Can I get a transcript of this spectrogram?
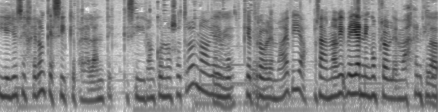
y ellos dijeron que sí, que para adelante, que si iban con nosotros no había Qué ningún bien, qué qué problema había, o sea, no había, veían ningún problema en ningún Claro,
